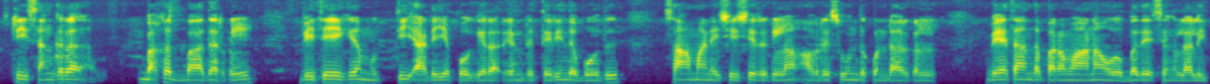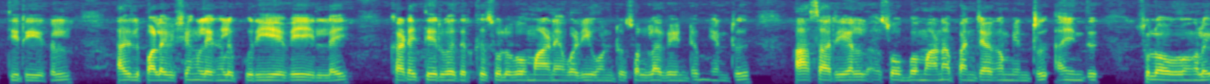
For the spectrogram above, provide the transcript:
ஸ்ரீ சங்கர பகத்பாதர்கள் விதேக முக்தி அடையப் போகிறார் என்று தெரிந்தபோது சாமானிய சிஷியர்களெல்லாம் அவரை சூழ்ந்து கொண்டார்கள். வேதாந்த பரமான உபதேசங்கள் அளித்தீர்கள். அதில் பல விஷயங்கள் எங்களுக்கு புரியவே இல்லை. கடை தேர்வதற்கு சுலபமான வழி ஒன்று சொல்ல வேண்டும் என்று ஆசாரியால் சோபமான பஞ்சாங்கம் என்று ஐந்து சுலோகங்களை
